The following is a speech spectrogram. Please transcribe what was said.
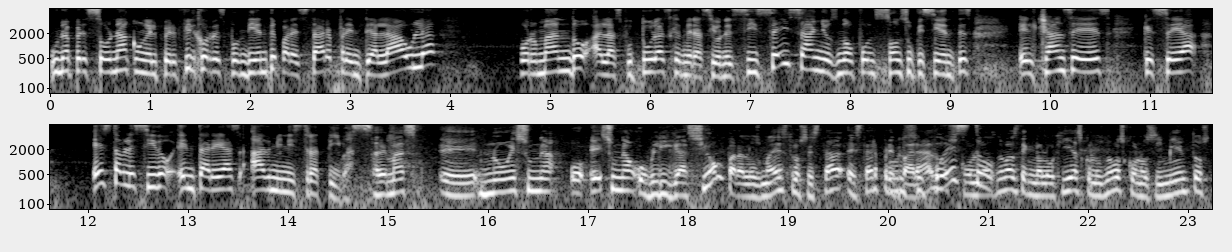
una persona con el perfil correspondiente para estar frente al aula formando a las futuras generaciones. Si seis años no son suficientes, el chance es que sea establecido en tareas administrativas. Además, eh, no es una es una obligación para los maestros estar, estar preparados con las nuevas tecnologías, con los nuevos conocimientos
